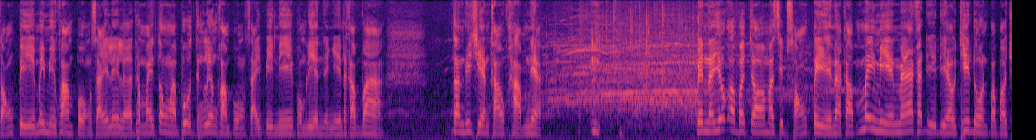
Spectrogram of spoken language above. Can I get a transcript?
12 ปี ไม่มีความโปร่งใสเลยเหรอทำไมต้องมาพูดถึงเรื่องความโปร่งใสปีนี้ ผมเรียนอย่างนี้นะครับว่า ท่านวิเชียนขาวขำเนี่ยเป็นนายกอบจมา 12 ปีนะครับ ไม่มีแม้คดีเดียวที่โดนปปช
